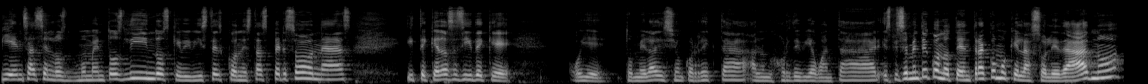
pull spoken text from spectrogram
piensas en los momentos lindos que viviste con estas personas y te quedas así de que, oye, tomé la decisión correcta, a lo mejor debí aguantar, especialmente cuando te entra como que la soledad, ¿no?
